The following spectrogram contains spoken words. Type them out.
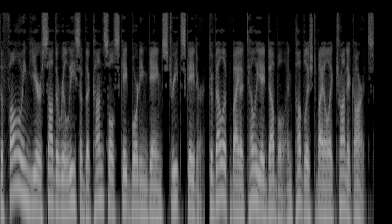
The following year saw the release of the console skateboarding game Street Skater, developed by Atelier Double and published by Electronic Arts.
